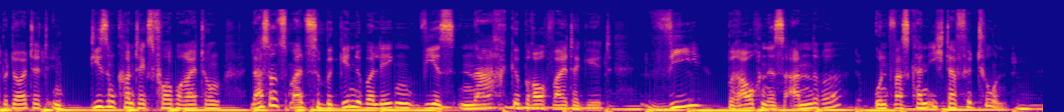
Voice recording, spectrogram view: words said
bedeutet in diesem Kontext Vorbereitung, lass uns mal zu Beginn überlegen, wie es nach Gebrauch weitergeht. Wie brauchen es andere und was kann ich dafür tun?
